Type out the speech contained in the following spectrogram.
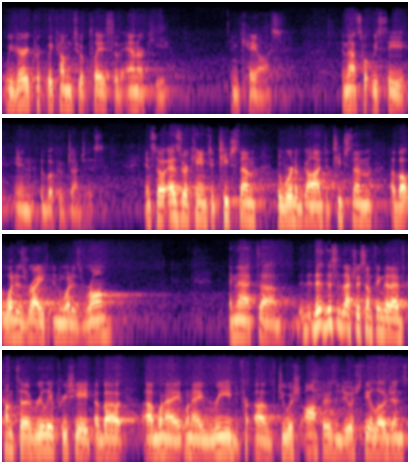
we very quickly come to a place of anarchy and chaos. And that's what we see in the book of Judges. And so Ezra came to teach them the Word of God, to teach them about what is right and what is wrong. and that um, th- this is actually something that I've come to really appreciate about um, when, I, when I read of Jewish authors and Jewish theologians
